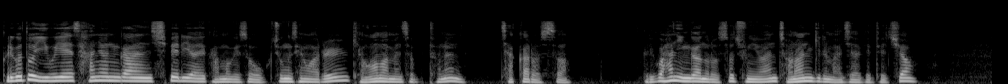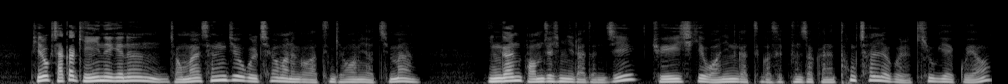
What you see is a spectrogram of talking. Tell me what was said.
그리고 또 이후에 4년간 시베리아의 감옥에서 옥중 생활을 경험하면서부터는 작가로서 그리고 한 인간으로서 중요한 전환기를 맞이하게 되죠. 비록 작가 개인에게는 정말 생지옥을 체험하는 것 같은 경험이었지만 인간 범죄 심리라든지 죄의식의 원인 같은 것을 분석하는 통찰력을 키우게 했고요.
